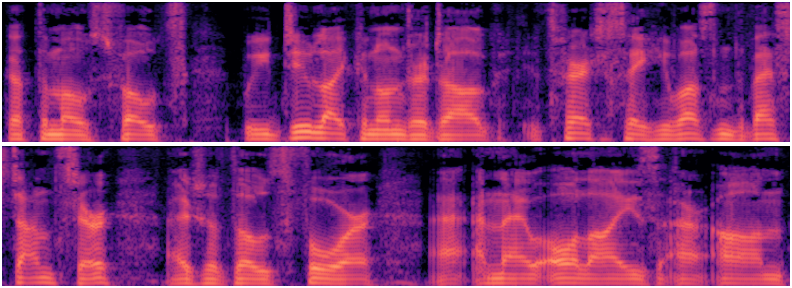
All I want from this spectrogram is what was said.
got the most votes. We do like an underdog. It's fair to say he wasn't the best dancer out of those four. Uh, and now all eyes are on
